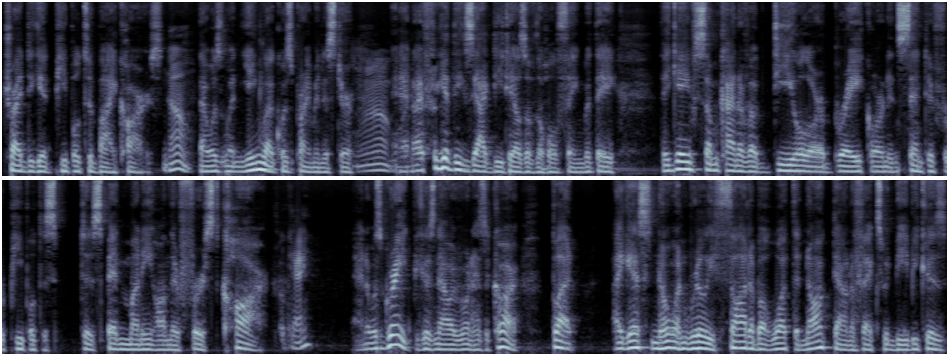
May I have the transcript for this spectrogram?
tried to get people to buy cars. No. That was when Yingluck was prime minister, Oh, and I forget the exact details of the whole thing, but they they gave some kind of a deal or a break or an incentive for people to to spend money on their first car okay. and it was great because now everyone has a car. But I guess no one really thought about what the knockdown effects would be because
